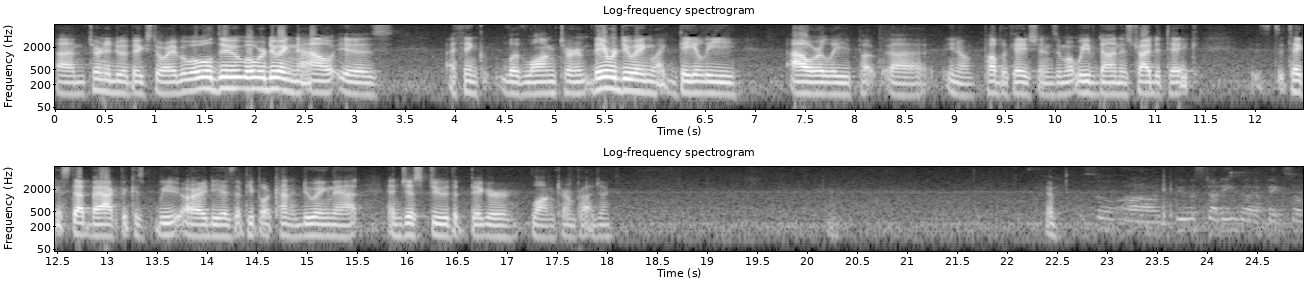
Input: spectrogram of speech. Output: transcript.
um, turned into a big story. But what we'll do, what we're doing now is, I think, the long term, they were doing like daily, hourly, uh, you know, publications. And what we've done is tried to take, to take a step back because we, our idea is that people are kind of doing that and just do the bigger long-term project. projects. So uh, we were studying the effects of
